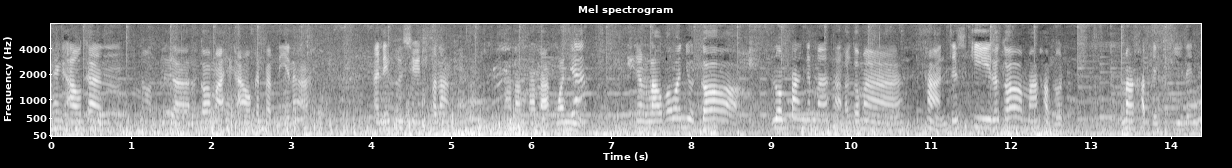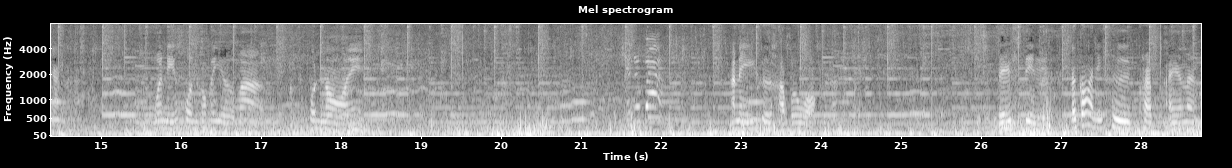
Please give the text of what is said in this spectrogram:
แฮงเอาท์กันนอนเรือ แล้วก็มาแฮงเอาท์กันแบบนี้นะคะ อันนี้คือชีวิตฝรั่งน่ารักน่ารักวันหยุด อย่างเราก็วันหยุดก็รวมตังกันมาค่ะ แล้วก็มาฐานเจ็ตสกีแล้วก็มาขับรถมาขับเจ็ตสกีเล่นกันนะคะ วันนี้คนก็ไม่เยอะมาก คนน้อยอันนี้คือ Harbor Walk นะคะเดสติน แล้วก็อันนี้คือ Crab Island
